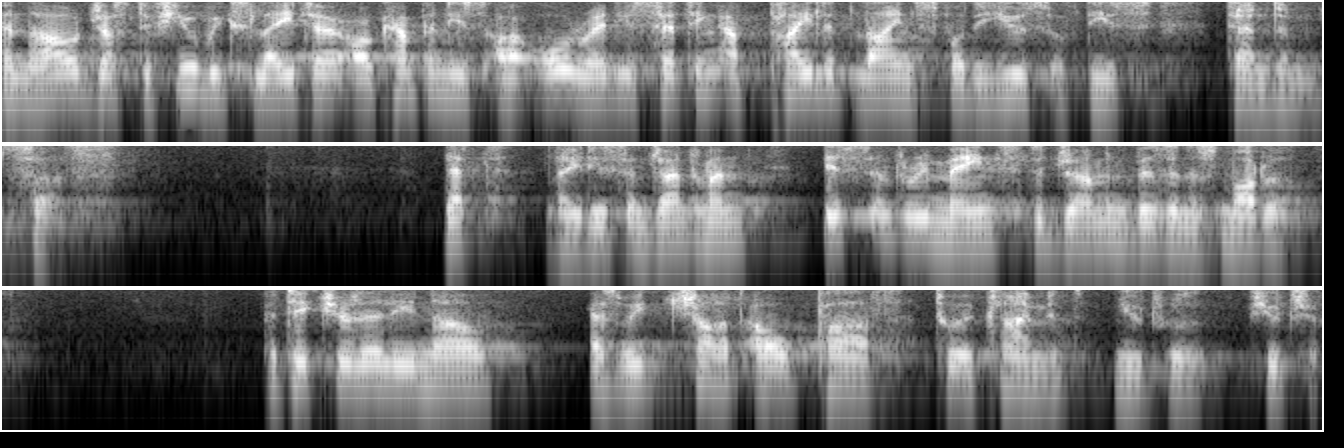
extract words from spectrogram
And now, just a few weeks later, our companies are already setting up pilot lines for the use of these tandem cells. That, ladies and gentlemen, is and remains the German business model, particularly now as we chart our path to a climate-neutral future.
